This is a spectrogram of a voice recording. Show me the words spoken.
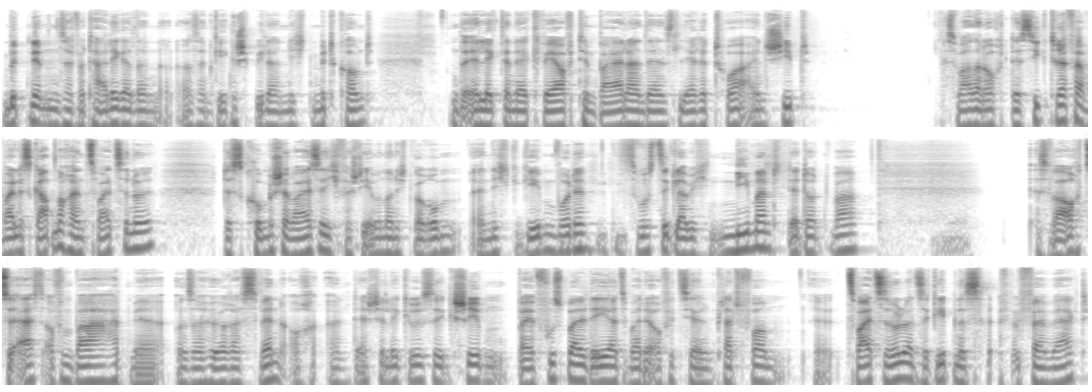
mitnimmt und sein Verteidiger also sein Gegenspieler nicht mitkommt und er legt dann ja quer auf Tim Bayerland, der ins leere Tor einschiebt. Es war dann auch der Siegtreffer, weil es gab noch ein 2 zu 0, das komischerweise, ich verstehe immer noch nicht, warum, äh, nicht gegeben wurde. Das wusste, glaube ich, niemand, der dort war. Es war auch zuerst offenbar, hat mir unser Hörer Sven auch an der Stelle Grüße geschrieben, bei Fußball.de, also bei der offiziellen Plattform, äh, 2 zu 0 als Ergebnis vermerkt,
